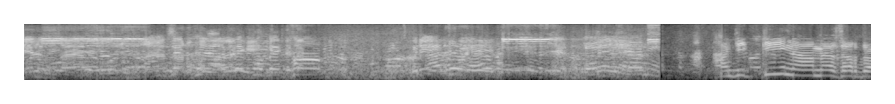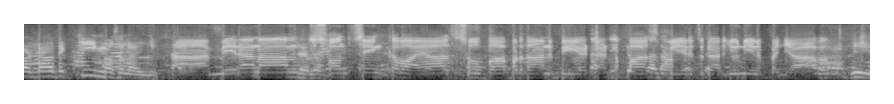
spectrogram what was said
ਨੂੰ ਹੁੰਦਾ ਹੈ ਤੁਹਾਨੂੰ ਹੁੰਦਾ ਹੈ ਸਰ ਹਾਂਜੀ ਕੀ ਨਾਮ ਹੈ ਸਰ ਤੁਹਾਡਾ ਤੇ ਕੀ ਮਸਲਾ ਜੀ? ਹਾਂ, ਮੇਰਾ ਨਾਮ ਜਸਵੰਤ ਸਿੰਘ ਕਵਾਇਆ ਸੂਬਾ ਪ੍ਰਧਾਨ ਬੀਐਡ ਟੈਟ ਪਾਸ ਬੇਰੁਜ਼ਗਾਰ ਯੂਨੀਅਨ ਪੰਜਾਬ। ਜੀ।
